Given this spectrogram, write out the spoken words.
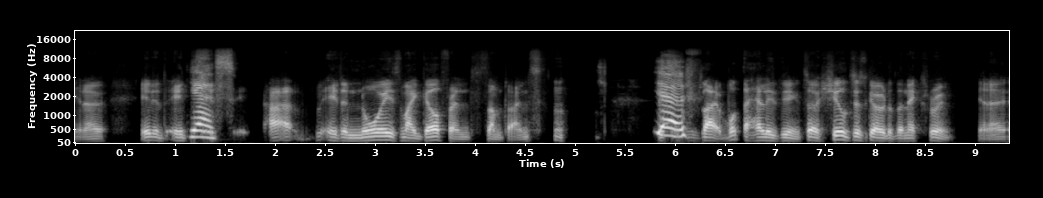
You know, it it, it yes. It, uh, it annoys my girlfriend sometimes. yes. She's like, what the hell is doing? So she'll just go to the next room. You know.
